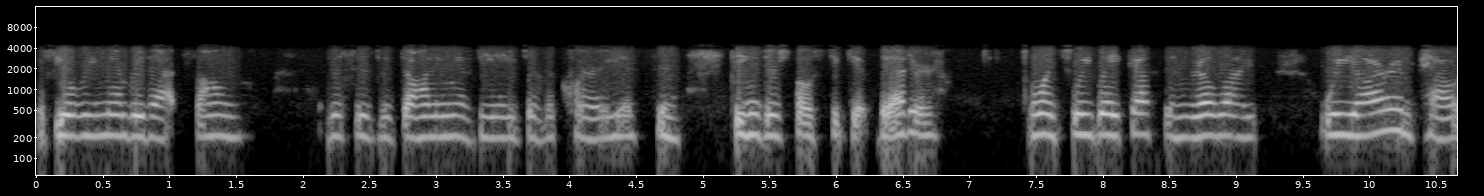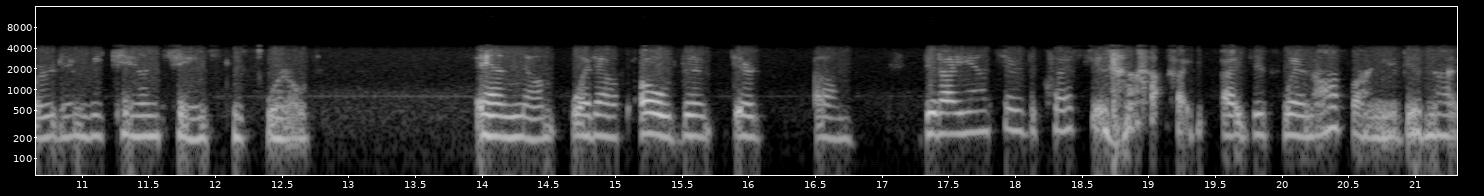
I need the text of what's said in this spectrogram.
if you'll remember that song, this is the dawning of the age of Aquarius, and things are supposed to get better once we wake up and realize we are empowered and we can change this world. And um, what else? Oh, the there. Um, did I answer the question? I, I just went off on you, didn't I?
